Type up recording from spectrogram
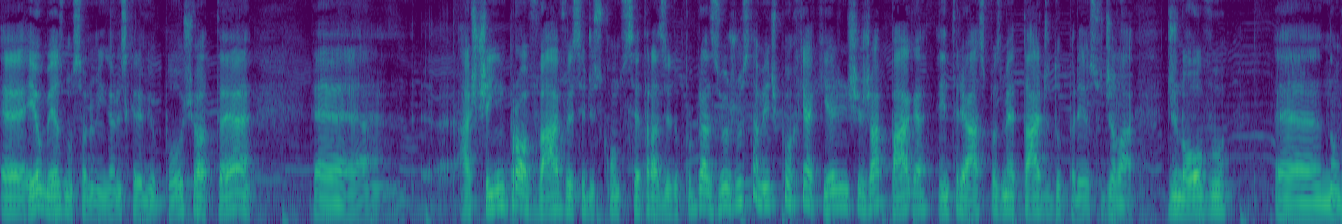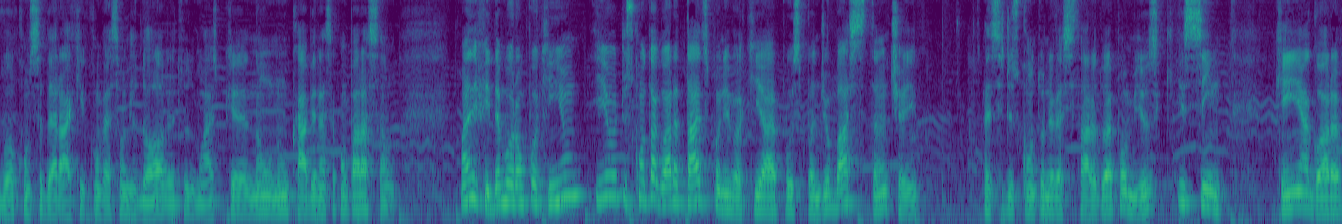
é, eu mesmo, se eu não me engano, escrevi o post, eu até é, achei improvável esse desconto ser trazido para o Brasil, justamente porque aqui a gente já paga, entre aspas, metade do preço de lá. De novo, é, não vou considerar aqui conversão de dólar e tudo mais, porque não, não cabe nessa comparação. Mas enfim, demorou um pouquinho e o desconto agora está disponível aqui. A Apple expandiu bastante aí esse desconto universitário do Apple Music. E sim, quem agora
